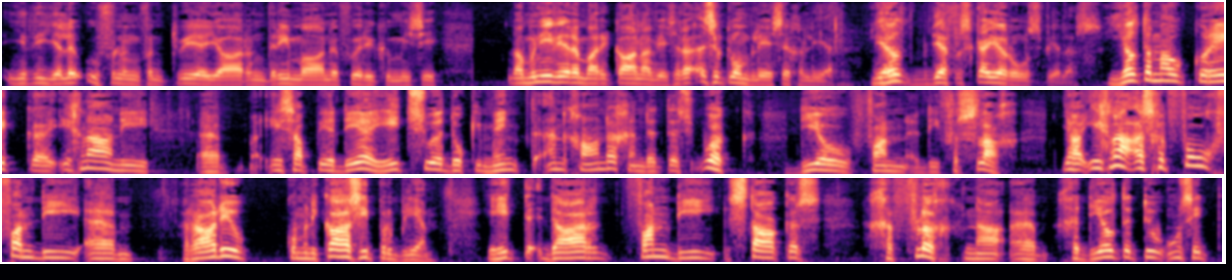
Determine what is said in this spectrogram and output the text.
hierdie hele oefening van 2 jaar en 3 maande voor die kommissie dan moenie weer 'n Marikana wees. Daar is 'n klomp lesse geleer deur deur verskeie rolspelers. Heeltemal korrek, uh, Ignas, die Uh SAPD het so 'n dokument ingehandig en dit is ook deel van die verslag. Ja, Ignas as gevolg van die ehm um, radiokommunikasieprobleem het daar van die stakers gevlug na 'n uh, gedeelte toe. Ons het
